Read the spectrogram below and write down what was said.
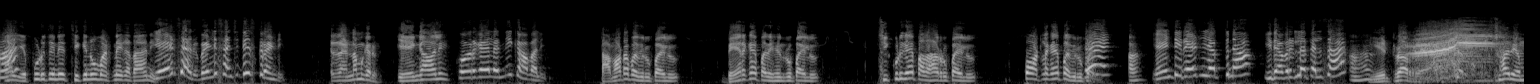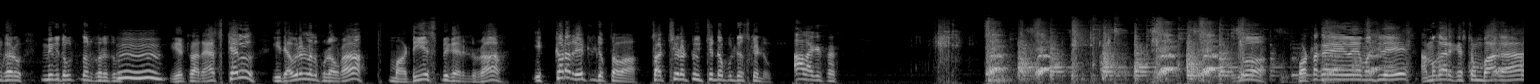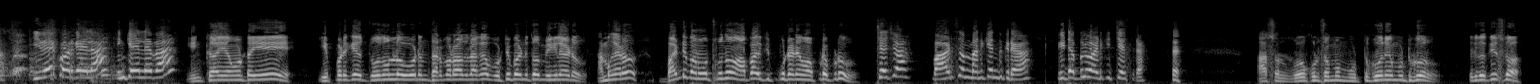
తింటావా ఎప్పుడు తినే చికెన్ మటనే కదా అని. ఏడ్చారు వెళ్ళి సంచి తీసుకురండి. రండమ్మ గారు ఏం కావాలి? కూరగాయలన్నీ కావాలి. టమాటా పది రూపాయలు బీరకాయ పదిహేను రూపాయలు చిక్కుడుకాయ పదహారు రూపాయలు పొట్లకాయ పది రూపాయలు. ఏంటి రేట్లు చెప్తున్నా? ఇది ఎవరిలో తెలుసా? ఏంట్రా సారీ అమ్మగారు మీకు దొరుకుతుంది అనుకోలేదు. ఏంట్రా రాస్కెల్ ఇది ఎవరు అనుకున్నావురా? మా డిఎస్పీ గారు రా. ఇక్కడ రేట్లు చెప్తావా? చచ్చినట్టు ఇచ్చిన డబ్బులు తీసుకెళ్ళు. అలాగే సార్. పొట్లకాయ మంచిది. అమ్మగారికి ఇష్టం బాగా. ఇవే కూరగాయలా? ఇంకేం లేవా? ఇంకా ఏముంటాయి? ఇప్పటికే జూదంలో ఓడిన ధర్మరాజులాగా ఒట్టి బండితో మిగిలాడు. అమ్మగారు బండి మనం ఉంచుకుందాం అబ్బాయి తిప్పుకుంటాడేమో అప్పుడప్పుడు. చచా వాడి సొమ్ము మనకెందుకురా? ఈ డబ్బులు వాడికి ఇచ్చేసిరా. అసలు లోకుల సొమ్ము ముట్టుకోనే ముట్టుకోరు. ఇదిగో తీసుకో.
